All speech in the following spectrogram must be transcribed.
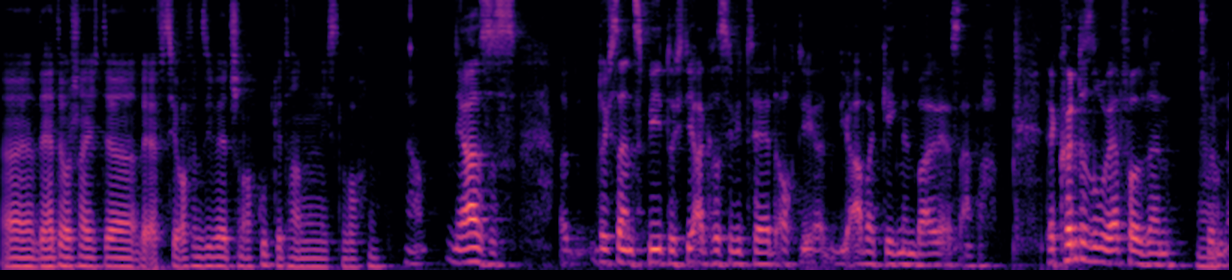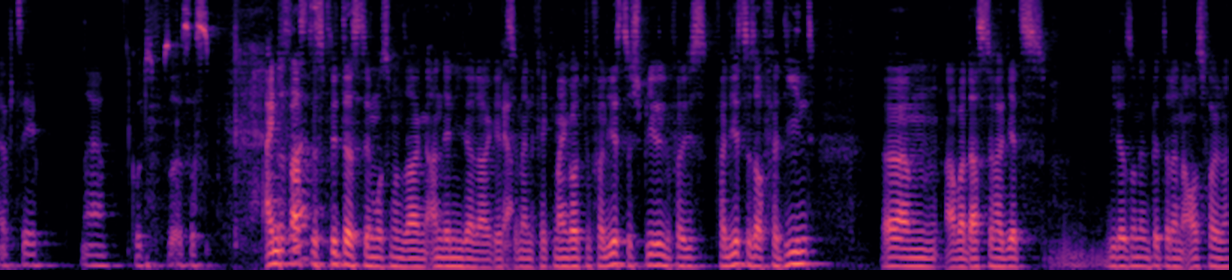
Äh, der hätte wahrscheinlich der, der FC-Offensive jetzt schon auch gut getan in den nächsten Wochen. Ja, ja es ist äh, durch seinen Speed, durch die Aggressivität, auch die, die Arbeit gegen den Ball, der ist einfach, der könnte so wertvoll sein für ja. den FC. Naja, gut, so ist es. Eigentlich das fast das Bitterste, muss man sagen, an der Niederlage jetzt ja. im Endeffekt. Mein Gott, du verlierst das Spiel, du verlierst, verlierst es auch verdient. Ähm, aber dass du halt jetzt wieder so einen bitteren Ausfall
